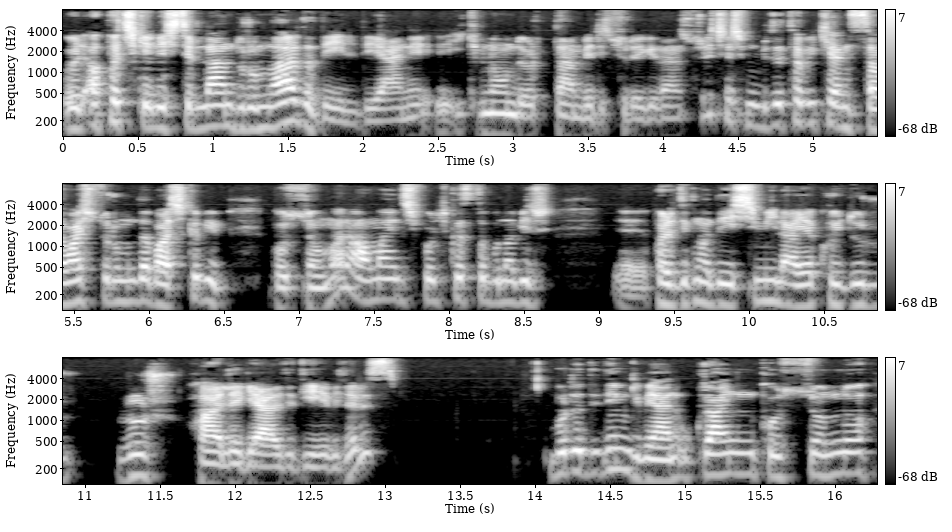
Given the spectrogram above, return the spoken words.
öyle apaçık eleştirilen durumlar da değildi. Yani 2014'ten beri süre gelen süreç. Şimdi bir de tabii ki hani savaş durumunda başka bir pozisyon var. Almanya dış politikası da buna bir e, paradigma değişimiyle ayak uydurur hale geldi diyebiliriz. Burada dediğim gibi yani Ukrayna'nın pozisyonunu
